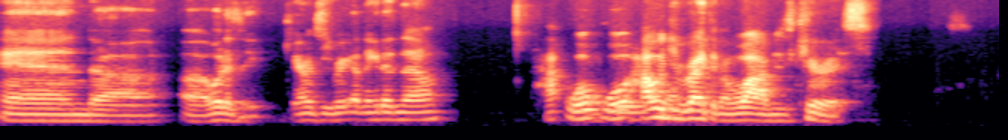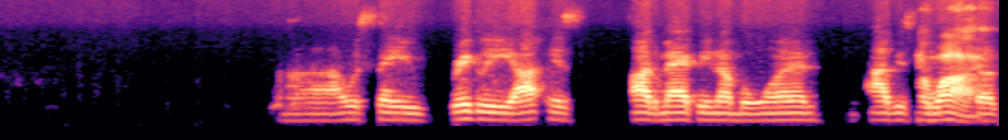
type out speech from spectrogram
and uh, uh, what is it? Guaranteed rate, I think it is now. How, what, what, how would you rank them and why? I'm just curious. Uh, I would say Wrigley is automatically number one. Obviously, and why? Of,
